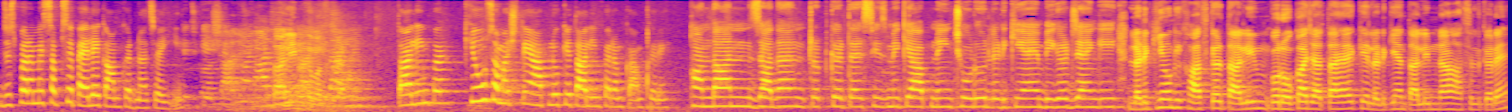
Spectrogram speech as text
जिस पर हमें सबसे पहले काम करना चाहिए। तालीम का मसला। तालीम पर? क्यों समझते हैं आप लोग कि तालीम पर हम काम करें? ख़ानदान ज़्यादा इंटरप्ट करता है इस चीज़ में कि आप नहीं छोड़ो लड़कियाँ बिगड़ जाएँगी। लड़कियों की खासकर तालीम को रोका जाता है कि लड़कियाँ तालीम ना हासिल करें।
